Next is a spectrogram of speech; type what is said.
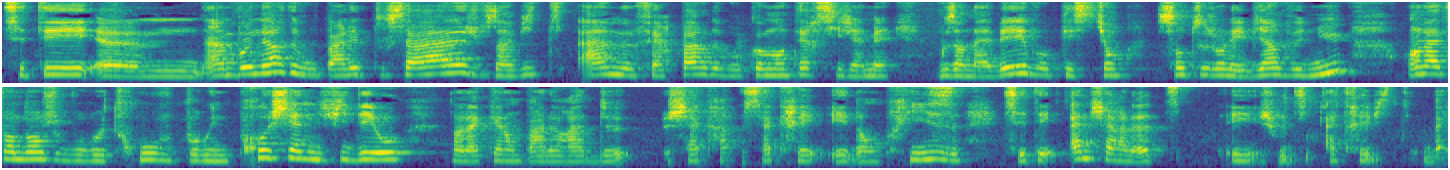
c'était euh, un bonheur de vous parler de tout ça. Je vous invite à me faire part de vos commentaires si jamais vous en avez. Vos questions sont toujours les bienvenues. En attendant, je vous retrouve pour une prochaine vidéo dans laquelle on parlera de chakra sacré et d'emprise. C'était Anne-Charlotte et je vous dis à très vite. Bye.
